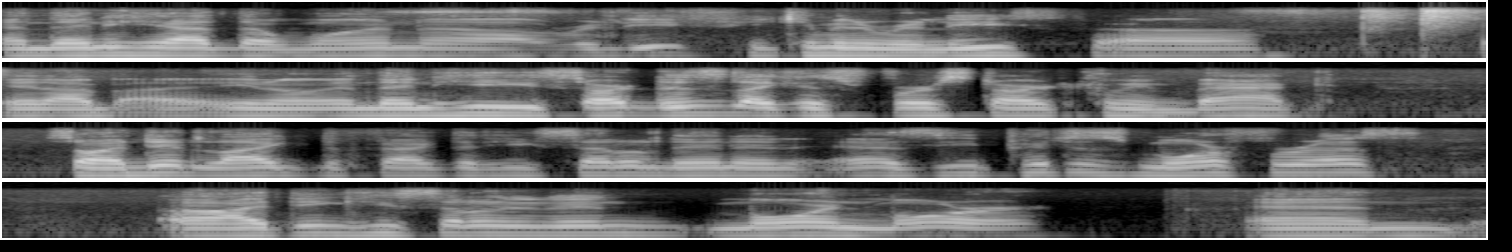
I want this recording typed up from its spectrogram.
and then he had the one uh, relief. He came in relief, uh, and I, you know, and then he started. This is like his first start coming back, so I did like the fact that he settled in, and as he pitches more for us, uh, I think he's settling in more and more, and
